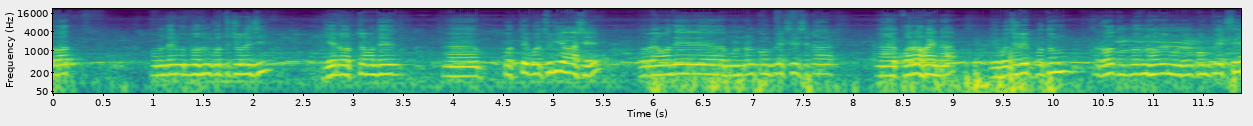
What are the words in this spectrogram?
রথ আমাদের উদ্বোধন করতে চলেছি। যে রথটা আমাদের প্রত্যেক বছরই আসে, তবে আমাদের মণ্ডল কমপ্লেক্সে সেটা করা হয় না। এবছরে প্রথম রথ উদ্বোধন হবে মণ্ডল কমপ্লেক্সে।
